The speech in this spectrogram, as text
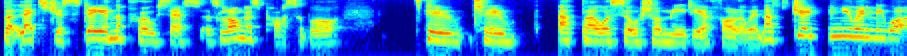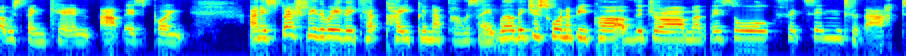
but let's just stay in the process as long as possible to to up our social media following. That's genuinely what I was thinking at this point. And especially the way they kept piping up, I was like, well, they just want to be part of the drama. This all fits into that.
